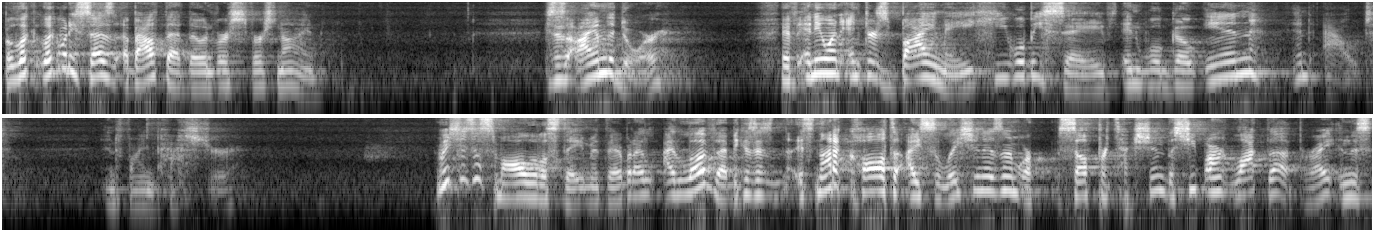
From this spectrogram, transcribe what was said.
But look, look what he says about that, though, in verse, verse 9. He says, I am the door. If anyone enters by me, he will be saved and will go in and out and find pasture. I mean, it's just a small little statement there, but I, I love that because it's, it's not a call to isolationism or self protection. The sheep aren't locked up, right, in this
